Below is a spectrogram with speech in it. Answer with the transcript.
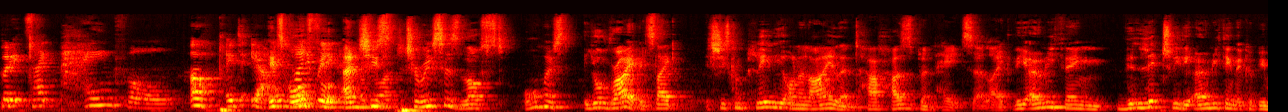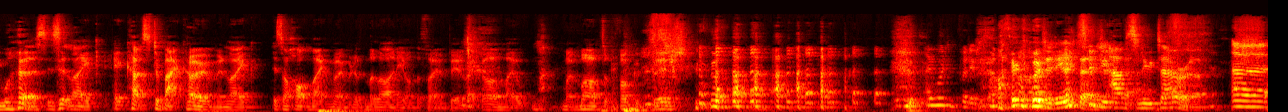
but it's like painful oh it, yeah It's find it awful, really and she's. Teresa's lost almost. You're right. It's like she's completely on an island. Her husband hates her. Like the only thing, the, literally the only thing that could be worse is it like it cuts to back home and like it's a hot mic moment of Milania on the phone being like, "Oh my, my mom's a fucking bitch." I wouldn't put it past I wouldn't either. Absolute terror. Uh,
